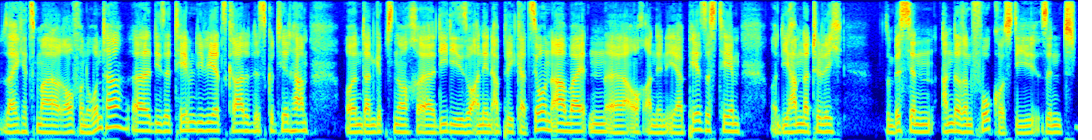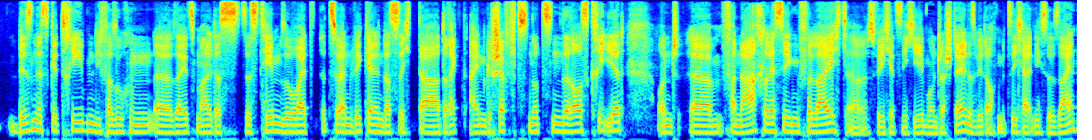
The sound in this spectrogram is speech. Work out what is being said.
sage ich jetzt mal, rauf und runter, äh, diese Themen, die wir jetzt gerade diskutiert haben. Und dann gibt's noch äh, die, die so an den Applikationen arbeiten, äh, auch an den ERP-Systemen. Und die haben natürlich so ein bisschen anderen Fokus. Die sind businessgetrieben, die versuchen, äh, sei jetzt mal, das System so weit zu entwickeln, dass sich da direkt ein Geschäftsnutzen daraus kreiert und ähm, vernachlässigen vielleicht, äh, das will ich jetzt nicht jedem unterstellen, das wird auch mit Sicherheit nicht so sein,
